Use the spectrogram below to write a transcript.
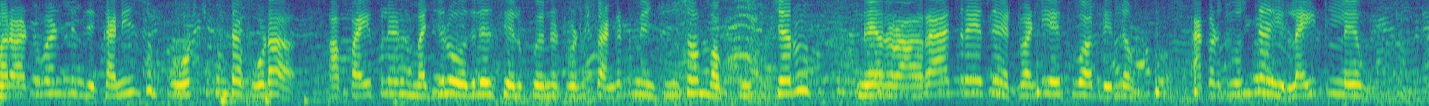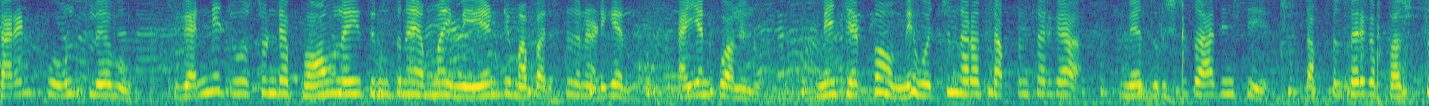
మరి అటువంటిది కనీసం పోడ్చుకుంటా కూడా ఆ పైప్ లైన్ మధ్యలో వదిలేసి వెళ్ళిపోయినటువంటి సంఘటన మేము చూసాం మాకు చూపించారు. నేను రాత్రి అయితే ట్వంటీ ఎయిత్ వార్డు వెళ్ళాం. అక్కడ చూస్తే లైట్లు లేవు. కరెంట్ పోల్స్ లేవు. ఇవన్నీ చూస్తుంటే పాములు అవి తిరుగుతున్నాయి. అమ్మాయి మీ ఏంటి మా పరిస్థితి అని అడిగారు అయ్యన్ కాలనీలో మేము చెప్పాం మేము వచ్చిన తర్వాత తప్పనిసరిగా మేము దృష్టి సాధించి తప్పనిసరిగా ఫస్ట్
